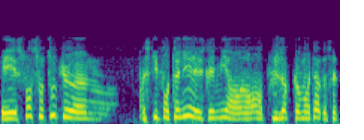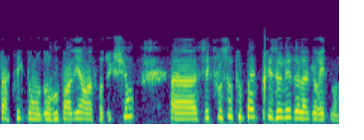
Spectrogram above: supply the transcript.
Et je pense surtout que euh, ce qu'il faut tenir, et je l'ai mis en, en, plusieurs commentaires de cet article dont, dont vous parliez en introduction, euh, c'est qu'il faut surtout pas être prisonnier de l'algorithme.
